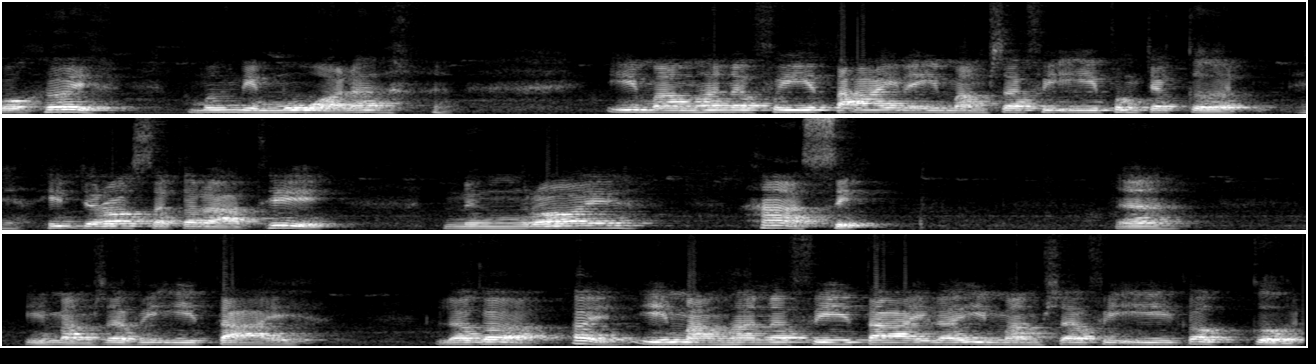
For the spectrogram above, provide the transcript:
บอกเฮ้ยมึงนี่มั่วแล้วอิหมัมฮานาฟีตายในอิหมัมชาฟีอีเพิ่งจะเกิดฮิจรัสกราชที่หนึ่งร้อย ห้าสิบนะอิหมัมชาฟีอีตาย แล้วก็เอ้ยอิหมัมฮานาฟีตาย แล้วอิหมัมชาฟีอีก็เกิด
